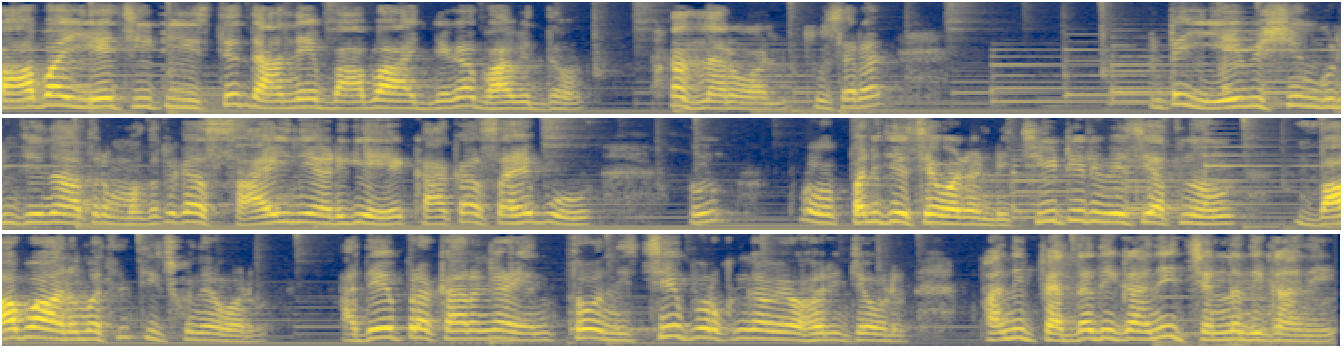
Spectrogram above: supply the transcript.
బాబా ఏ చీటీ ఇస్తే దాన్నే బాబా ఆజ్ఞగా భావిద్దాం అన్నారు వాళ్ళు. చూసారా అంటే ఏ విషయం గురించైనా అతను మొదటగా సాయిని అడిగే కాకా సాహెబు పని చేసేవాడండి. చీటీలు వేసి అతను బాబా అనుమతిని తీసుకునేవాడు. అదే ప్రకారంగా ఎంతో నిశ్చయపూర్వకంగా వ్యవహరించేవాడు. పని పెద్దది కానీ చిన్నది కానీ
